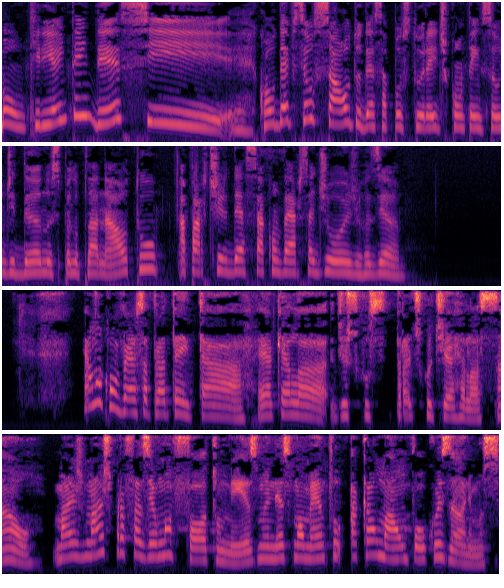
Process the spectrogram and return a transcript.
Bom, queria entender se qual deve ser o saldo dessa postura de contenção de danos pelo Planalto a partir dessa conversa de hoje, Rosiane. É uma conversa para tentar, é aquela para discutir a relação, mas mais para fazer uma foto mesmo e nesse momento acalmar um pouco os ânimos.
